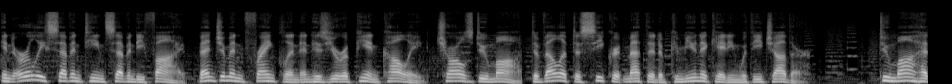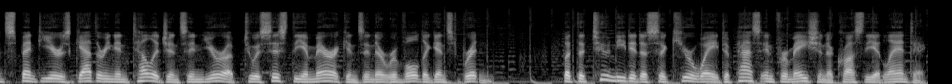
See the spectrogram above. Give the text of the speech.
In early 1775, Benjamin Franklin and his European colleague, Charles Dumas, developed a secret method of communicating with each other. Dumas had spent years gathering intelligence in Europe to assist the Americans in their revolt against Britain. But the two needed a secure way to pass information across the Atlantic.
